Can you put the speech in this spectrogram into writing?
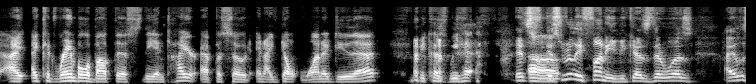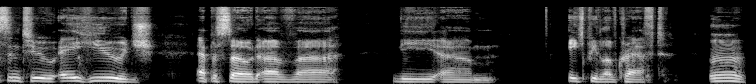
I i could ramble about this the entire episode and i don't want to do that because we have It's Uh, it's really funny because there was I listened to a huge episode of uh the um HP Lovecraft mm,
